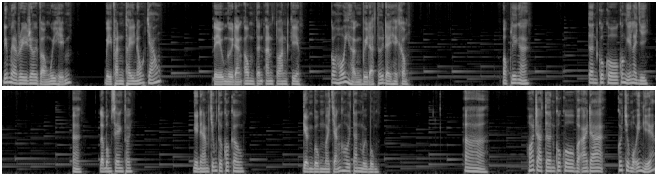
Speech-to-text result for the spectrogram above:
Nếu Mary rơi vào nguy hiểm, Bị phanh thay nấu cháo, Liệu người đàn ông tên Antoine kia Có hối hận vì đã tới đây hay không? Mộc Liên à Tên của cô có nghĩa là gì? À là bông sen thôi. Người Nam chúng tôi có câu, Gần bùng mà chẳng hôi tanh mùi bùng. À Hóa ra tên của cô và Aida Có chung một ý nghĩa.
